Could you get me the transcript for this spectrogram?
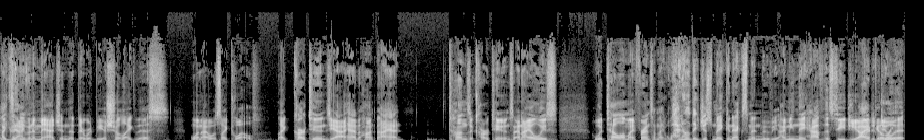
I couldn't even imagine that there would be a show like this when I was like 12. Like cartoons, yeah, I had a hun- I had tons of cartoons, and I always would tell all my friends, I'm like, why don't they just make an X Men movie? I mean, they have the CGI to do like- it,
